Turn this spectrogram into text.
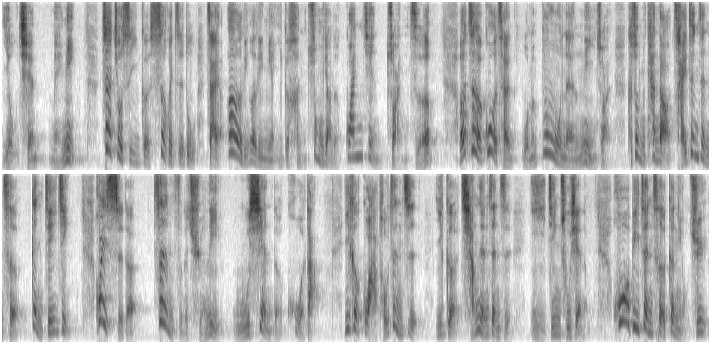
有钱没命？这就是一个社会制度在二零二零年一个很重要的关键转折。而这个过程我们不能逆转。可是我们看到财政政策更激进，会使得政府的权力无限的扩大，一个寡头政治，一个强人政治。已经出现了，货币政策更扭曲，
